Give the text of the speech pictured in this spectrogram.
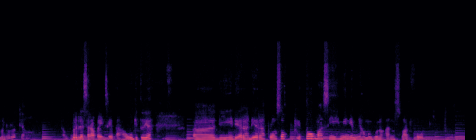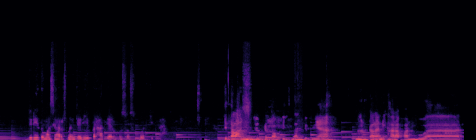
menurut yang berdasar apa yang saya tahu gitu ya, uh, di daerah-daerah pelosok itu masih minim yang menggunakan smartphone gitu. Jadi itu masih harus menjadi perhatian khusus buat kita kita lanjut ke topik selanjutnya. Menurut kalian nih harapan buat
